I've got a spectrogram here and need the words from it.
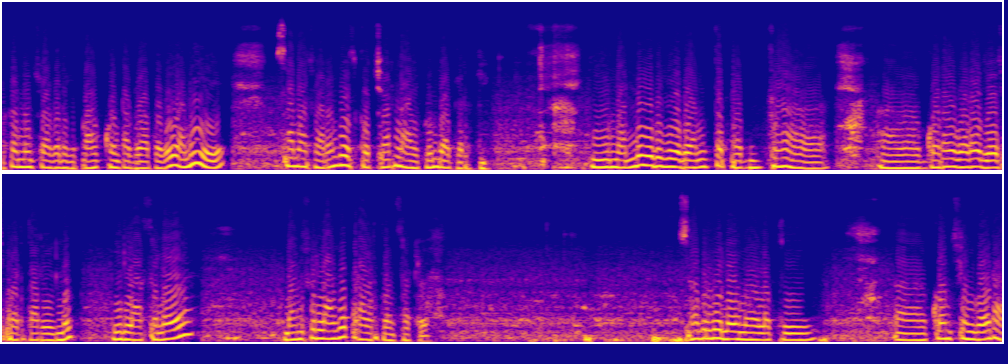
ఒకరి నుంచి ఒకరికి పాక్కుంటా పోతుంది అని సమాచారం తీసుకొచ్చారు నాయకుని దగ్గరికి. ఈ మళ్ళీ ఇది ఇది ఎంత పెద్ద గొడవ గొడవ చేసి పెడతారు వీళ్ళు. వీళ్ళు అసలే మనుషుల్లాగే ప్రవర్తించట్లా. చదువు లేని వాళ్ళకి కొంచెం కూడా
